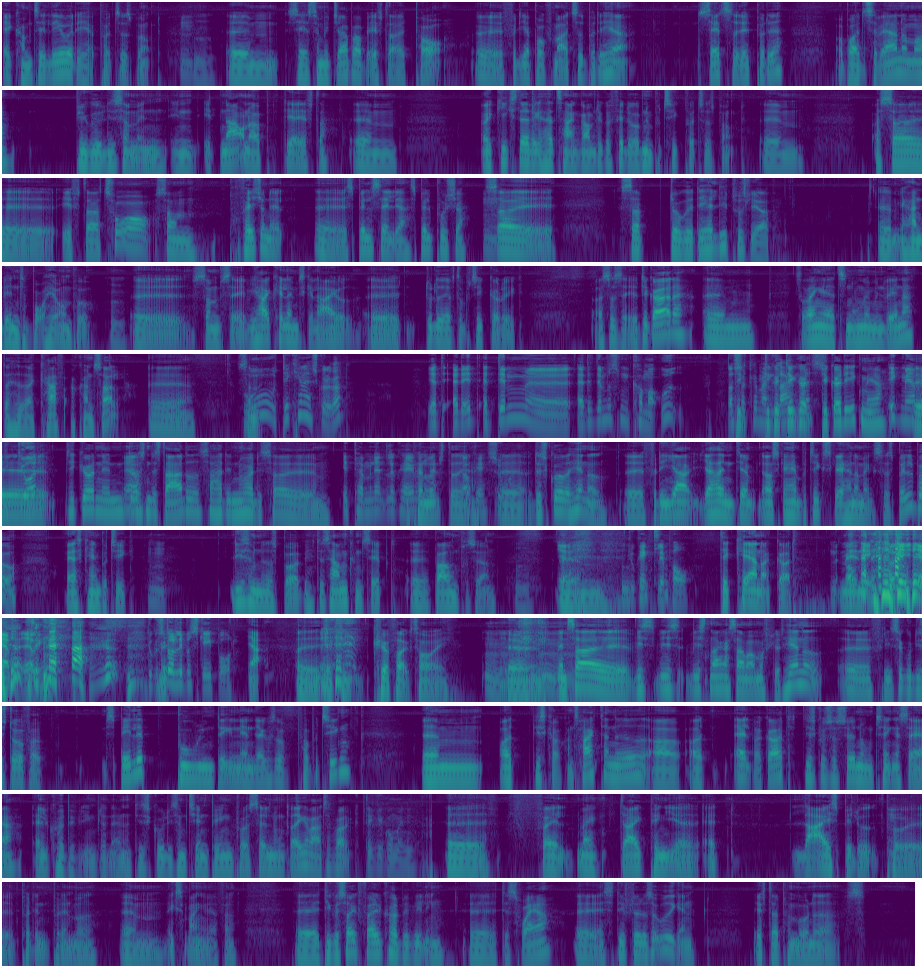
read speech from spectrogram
at komme til at leve af det her på et tidspunkt. Mm. Øhm, så jeg så mit job op efter et par år, øh, fordi jeg brugte for meget tid på det her, satsede lidt på det, og et CVR-nummer, byggede ligesom en, en, et navn op derefter. Øhm, og jeg gik stadigvæk og havde tanker om, at det kunne fedt at åbne en butik på et tidspunkt. Øhm, og så øh, efter to år som professionel øh, spilsælger, spilpusher, mm. så, øh, så dukkede det her lige pludselig op. Øh, jeg har en ven, som bor her ovenpå, Hmm. øh, som sagde, vi har ikke kælder, vi skal lege ud. Øh, du leder efter butik, gør du ikke? Og så sagde jeg, det gør jeg da. Øhm, så ringede jeg til nogle af mine venner, der hedder Kaf og Konsol. Øh, som, Uh, det kender jeg sgu da godt. Ja, det- er det, er dem, øh, er det dem, der sådan kommer ud, og det, så kan man det, gør, det, gør, det gør de ikke mere. Ikke mere, men øh, gjorde det det gjorde den inden. Ja. Det var sådan, det startede. Så har de, nu har de så øh, et permanent lokale? et permanent sted, ja. Okay, super. Øh, det skulle have været hernede. Øh, fordi jeg, jeg havde en, jeg, når jeg skal have en butik, skal jeg have noget, man kan spille på. Og jeg skal have en butik. Mhm. Ligesom nede hos Bobby. Det samme koncept. Øh, bare uden frisøren. Ja. Øhm, Du kan ikke klippe hår. det kan jeg nok godt. Men, okay, okay, ja, ja, okay. Du kan stå lidt på skateboard. Og øh, jeg kan køre folks hår af. Mm. Øh, men så, øh, vi, vi, vi snakker sammen om at flytte herned, øh, fordi så kunne de stå for spillebulen delen, end jeg kunne stå for butikken. Øhm, og vi skrev kontrakt hernede, og, og alt var godt. De skulle så søge nogle ting og sager, alkoholbevilling blandt andet. De skulle ligesom tjene penge på at sælge nogle drikkevarer til folk. Det giver god mening. Øh, for alt, man, der er ikke penge i at, at lege spil ud på, Mm. øh, på, den, på den måde. Øhm, ikke så mange i hvert fald. Øh, de kunne så ikke få alkoholbevilling, øh, desværre. Øh, så de flyttede så ud igen, efter et par måneder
